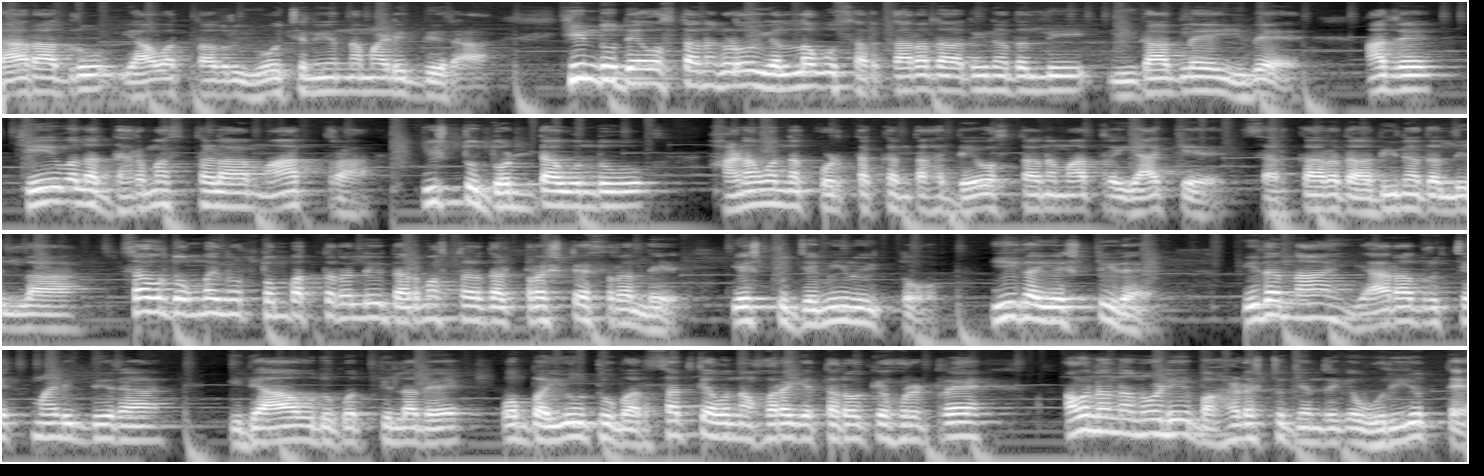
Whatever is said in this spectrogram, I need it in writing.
ಯಾರಾದರೂ ಯಾವತ್ತಾದರೂ ಯೋಚನೆಯನ್ನು ಮಾಡಿದ್ದೀರಾ? ಹಿಂದೂ ದೇವಸ್ಥಾನಗಳು ಎಲ್ಲವೂ ಸರ್ಕಾರದ ಅಧೀನದಲ್ಲಿ ಈಗಾಗಲೇ ಇವೆ. ಆದರೆ ಕೇವಲ ಧರ್ಮಸ್ಥಳ ಮಾತ್ರ, ಇಷ್ಟು ದೊಡ್ಡ ಒಂದು ಹಣವನ್ನು ಕೊಡ್ತಕ್ಕಂತಹ ದೇವಸ್ಥಾನ ಮಾತ್ರ ಯಾಕೆ ಸರ್ಕಾರದ ಅಧೀನದಲ್ಲಿಲ್ಲ? ಸಾವಿರದ ಒಂಬೈನೂರ ತೊಂಬತ್ತರಲ್ಲಿ ಧರ್ಮಸ್ಥಳದ ಟ್ರಸ್ಟ್ ಹೆಸರಲ್ಲಿ ಎಷ್ಟು ಜಮೀನು ಇತ್ತು, ಈಗ ಎಷ್ಟಿದೆ? ಇದನ್ನ ಯಾರಾದರೂ ಚೆಕ್ ಮಾಡಿದ್ದೀರಾ? ಇದ್ಯಾವುದು ಗೊತ್ತಿಲ್ಲದೆ ಒಬ್ಬ ಯೂಟ್ಯೂಬರ್ ಸತ್ಯವನ್ನು ಹೊರಗೆ ತರೋಕೆ ಹೊರಟ್ರೆ ಅವನನ್ನು ನೋಡಿ ಬಹಳಷ್ಟು ಜನರಿಗೆ ಉರಿಯುತ್ತೆ.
